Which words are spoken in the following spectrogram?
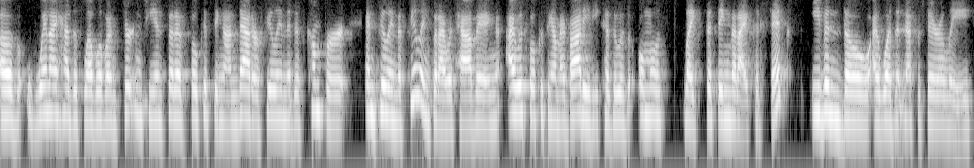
of when I had this level of uncertainty, instead of focusing on that or feeling the discomfort and feeling the feelings that I was having, I was focusing on my body because it was almost like the thing that I could fix, even though I wasn't necessarily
